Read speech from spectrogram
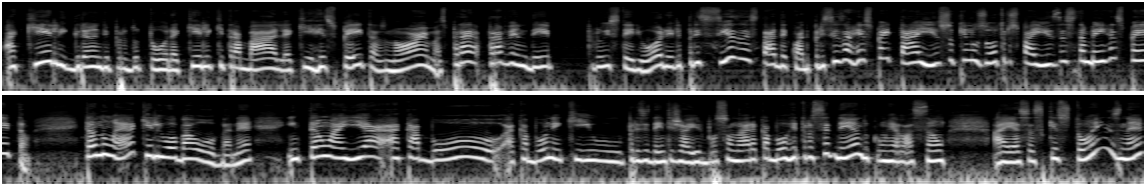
aquele grande produtor, aquele que trabalha, que respeita as normas, para vender para o exterior, ele precisa estar adequado, precisa respeitar isso que nos outros países também respeitam. Então não é aquele oba-oba, né? Então aí a, acabou, acabou né, que o presidente Jair Bolsonaro acabou retrocedendo com relação a essas questões, né?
